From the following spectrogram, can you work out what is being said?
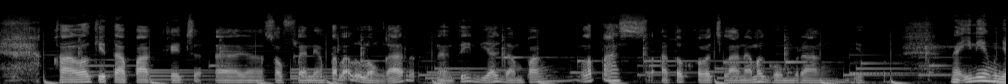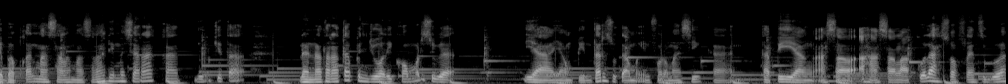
Kalau kita pakai uh, softland yang terlalu longgar, nanti dia gampang lepas atau kalau celana mah gombrang gitu. Nah ini yang menyebabkan masalah-masalah di masyarakat. Jadi kita dan rata-rata penjual e-commerce juga ya yang pintar suka menginformasikan. Tapi yang asal ah asal laku lah soft lens gue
